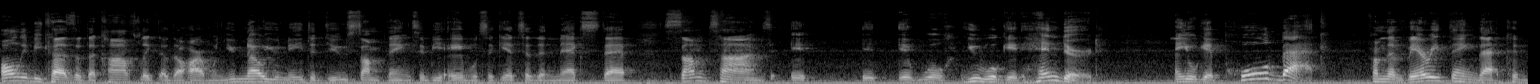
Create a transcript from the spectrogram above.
only because of the conflict of the heart. When you know you need to do something to be able to get to the next step, sometimes it it it will you will get hindered and you'll get pulled back from the very thing that could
